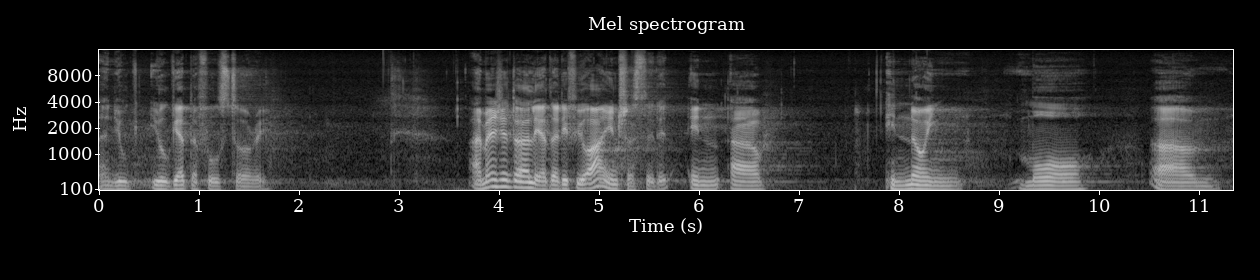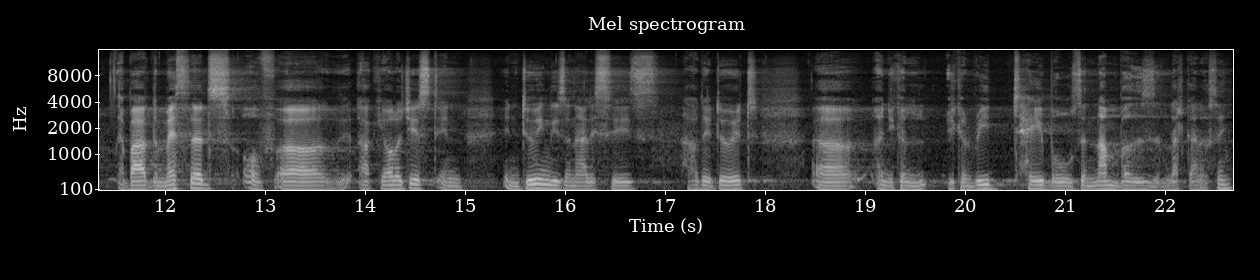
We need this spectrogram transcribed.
and you, you'll get the full story. I mentioned earlier that if you are interested in, uh, in knowing more um, about the methods of uh, archaeologists in, in doing these analyses, how they do it, uh, and you can, you can read tables and numbers and that kind of thing.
